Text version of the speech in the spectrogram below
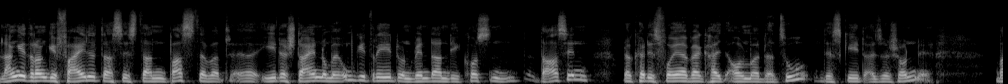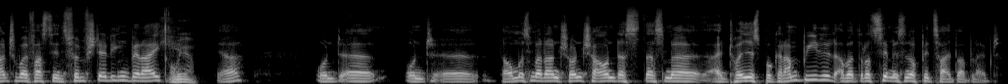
lange daran gefeilt, dass es dann passt. Da wird äh, jeder Stein nochmal umgedreht und wenn dann die Kosten da sind, dann gehört das Feuerwerk halt auch mal dazu. Das geht also schon manchmal fast ins fünfstelligen Bereich. Oh ja. ja. Und, äh, und äh, da muss man dann schon schauen, dass, dass man ein tolles Programm bietet, aber trotzdem es noch bezahlbar bleibt.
